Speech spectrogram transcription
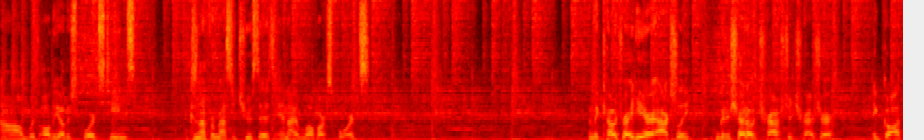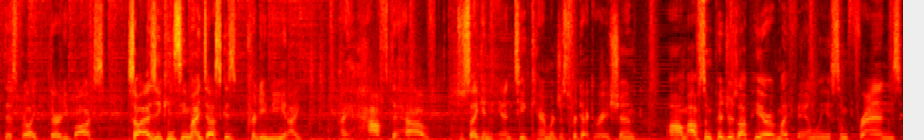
um, with all the other sports teams because I'm from Massachusetts and I love our sports. And the couch right here, actually, I'm gonna shout out Trash to Treasure. I got this for like 30 bucks. So as you can see, my desk is pretty neat. I, I have to have just like an antique camera just for decoration. Um, I have some pictures up here of my family, some friends.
